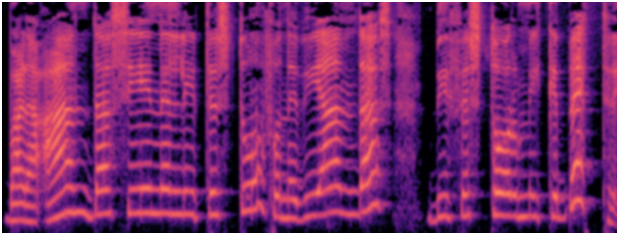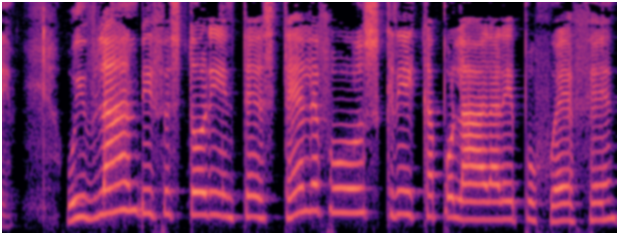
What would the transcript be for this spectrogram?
bara andas in en liten stund, för när vi andas, vi förstår mycket bättre. Och ibland vi förstår inte, istället för att skrika på lärare, på chefen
